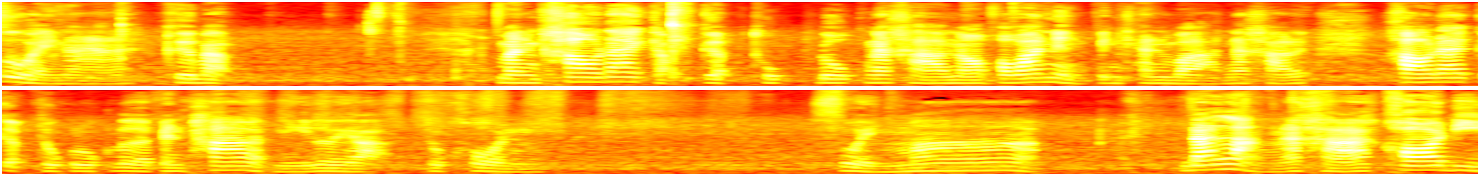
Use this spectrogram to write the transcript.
สวยนะ คือแบบ มันเข้าได้กับเกือบทุกลุกนะคะเนาะเพราะว่าหนึ่งเป็นแคนวาสนะคะ เข้าได้เกือบทุกลุกเลยเป็นผ้าแบบนี้เลยอะทุกคน สวยมาก ด้านหลังนะคะ ข้อดี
